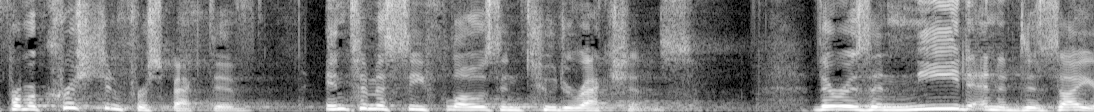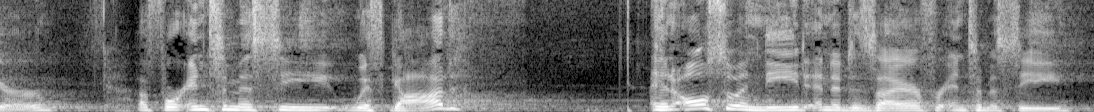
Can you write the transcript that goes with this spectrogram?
From a Christian perspective, intimacy flows in two directions. There is a need and a desire for intimacy with God, and also a need and a desire for intimacy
